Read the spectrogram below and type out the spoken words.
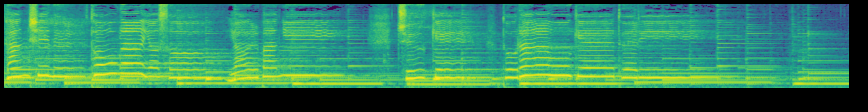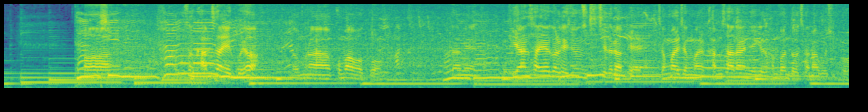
당신을 통하여서 열방이 주께 돌아오게 되리. 당신은 우선 감사했고요. 너무나 고마웠고 그다음에 귀한 사역을 해준 지체들 앞에 정말 정말 감사하다는 얘기를 한 번 더 전하고 싶고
